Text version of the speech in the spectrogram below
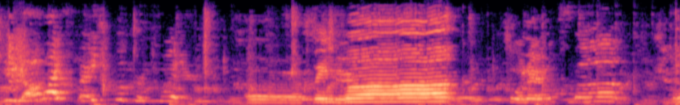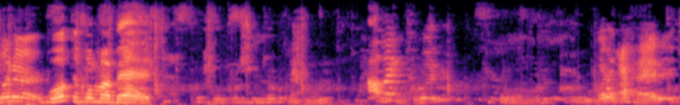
Do y'all like Facebook or Twitter? Uh, Facebook. Twitter. Twitter. Both of them are bad. I like Twitter. I don't. I had it,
